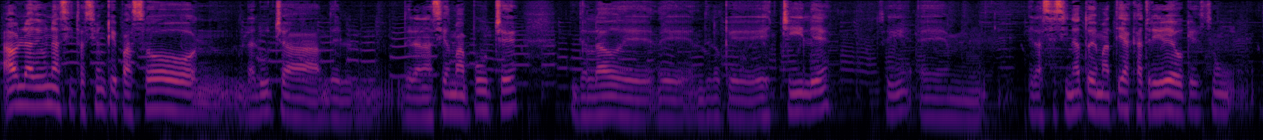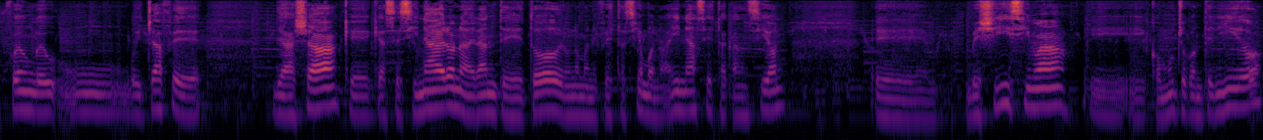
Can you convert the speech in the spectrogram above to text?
habla de una situación que pasó en la lucha de la nación mapuche del lado de, lo que es Chile. Eh, el asesinato de Matías Catrileo, que es un, fue un, un huichafe de, allá que, que asesinaron adelante de todo en una manifestación. Bueno, ahí nace esta canción, eh, bellísima y, con mucho contenido,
